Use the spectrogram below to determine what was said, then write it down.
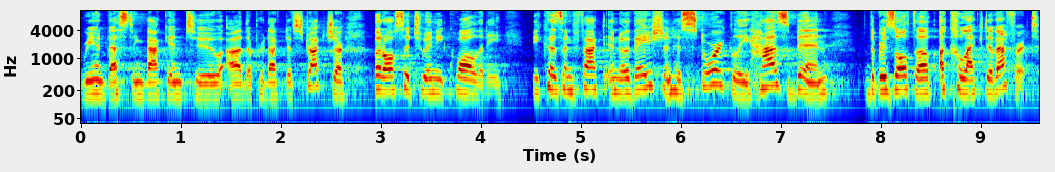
reinvesting back into uh, the productive structure, but also to inequality. Because in fact, innovation historically has been the result of a collective effort.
